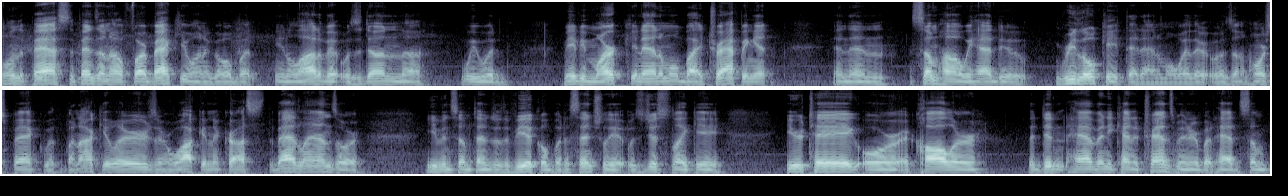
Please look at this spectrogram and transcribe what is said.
Well, in the past, depends on how far back you want to go, but you know, a lot of it was done. Uh, we would maybe mark an animal by trapping it, and then somehow we had to relocate that animal, whether it was on horseback with binoculars or walking across the Badlands or even sometimes with a vehicle, but essentially it was just like a ear tag or a collar that didn't have any kind of transmitter but had some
